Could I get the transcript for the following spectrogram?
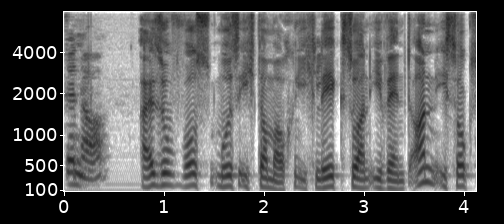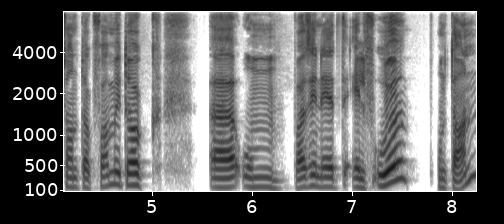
Genau. Also was muss ich da machen? Ich lege so ein Event an, ich sage Sonntagvormittag äh, um, weiß ich nicht, 11 Uhr und dann?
